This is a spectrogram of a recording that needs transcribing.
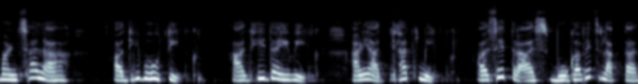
माणसाला अधिभौतिक दैविक आणि आध्यात्मिक असे त्रास भोगावेच लागतात.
